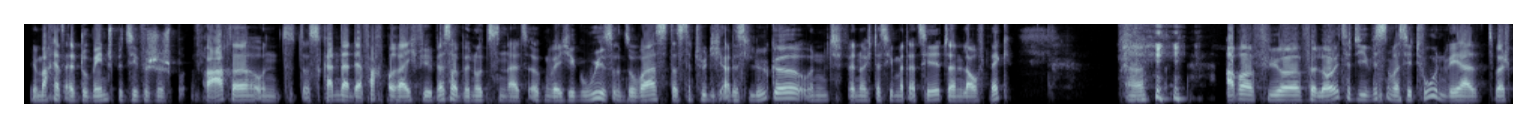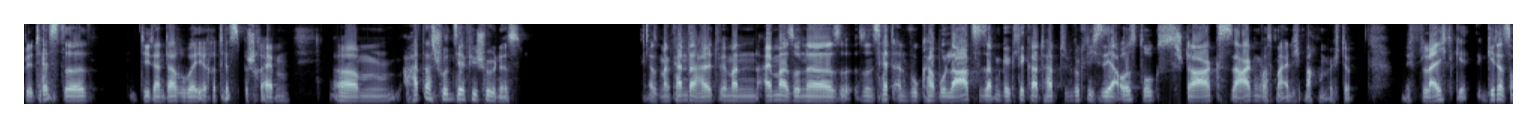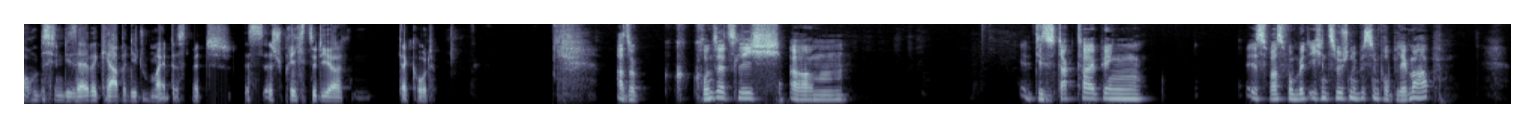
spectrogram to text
wir machen jetzt eine domänenspezifische Sprache und das kann dann der Fachbereich viel besser benutzen als irgendwelche GUIs und sowas. Das ist natürlich alles Lüge und wenn euch das jemand erzählt, dann lauft weg. Äh, aber für, für Leute, die wissen, was sie tun, wie halt zum Beispiel Tester, die dann darüber ihre Tests beschreiben, ähm, hat das schon sehr viel Schönes. Also man kann da halt, wenn man einmal so, eine, so, ein Set an Vokabular zusammengeklickert hat, wirklich sehr ausdrucksstark sagen, was man eigentlich machen möchte. Vielleicht geht, geht das auch ein bisschen in dieselbe Kerbe, die du meintest, mit es, es spricht zu dir, der Code. Also grundsätzlich, ähm, dieses Duck-Typing ist was, womit ich inzwischen ein bisschen Probleme habe.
